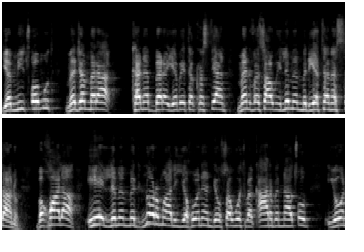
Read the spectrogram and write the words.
የሚጾሙት መጀመሪያ ከነበረ የቤተ ክርስቲያን መንፈሳዊ ልምምድ የተነሳ ነው። በኋላ ይሄ ልምምድ normal እየሆነ እንዲው ሰዎች በቃ አርብና ጾም የሆነ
